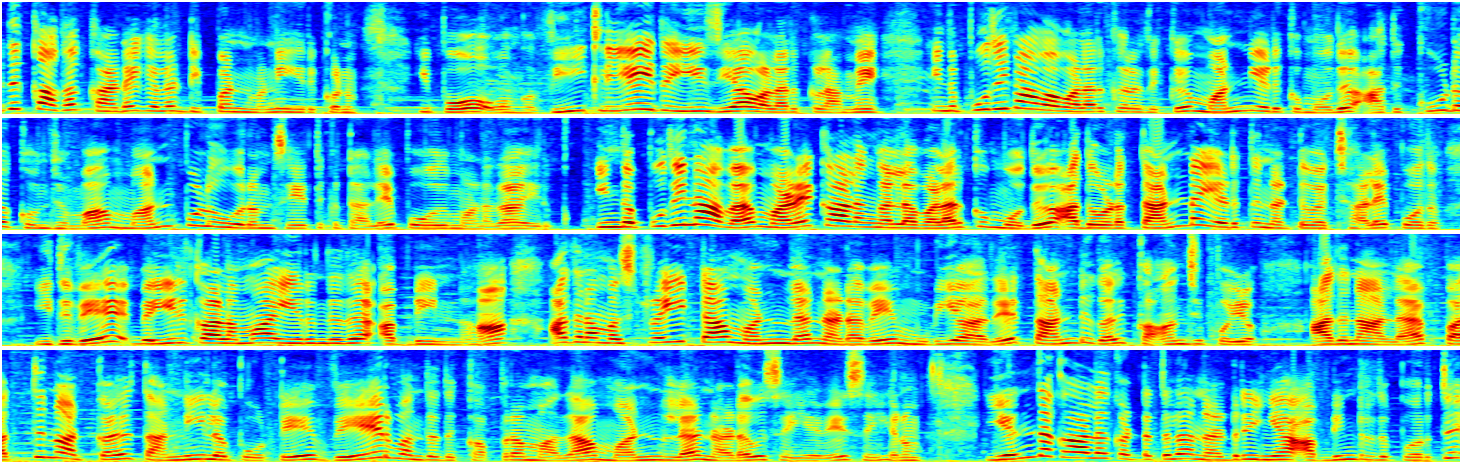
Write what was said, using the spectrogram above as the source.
எதுக்காக கடைகளை டிபெண்ட் பண்ணி இருக்கணும். இப்போ உங்க வீட்லயே இதை ஈஸியா பார்க்கலாமே இந்த புதினாவை வளர்க்குறதுக்கு மண் எடுக்கும் போது அது கூட கொஞ்சமாக மண்புழு உரம் சேர்த்துக்கிட்டாலே போதுமானதாக இருக்கும். இந்த புதினாவை மழைக்காலங்களில் வளர்க்கும் போது அதோட தண்டை எடுத்து நட்டு வச்சாலே போதும். இதுவே வெயில் காலமாக இருந்தது அப்படின்னா அதை நம்ம ஸ்ட்ரெயிட்டாக மண்ணில் நடவே முடியாது. தண்டுகள் காஞ்சு போயிடும். அதனால பத்து நாட்கள் தண்ணியில் போட்டு வேர் வந்ததுக்கு அப்புறமா தான் மண்ணில் நடவு செய்யவே செய்யணும். எந்த காலகட்டத்தில் நடுறீங்க அப்படின்றத பொறுத்து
